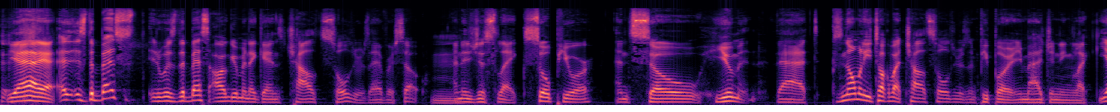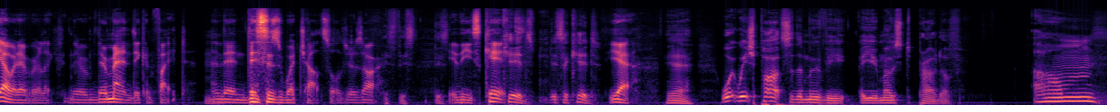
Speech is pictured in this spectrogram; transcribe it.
yeah, yeah. It's the best. It was the best argument against child soldiers I ever saw, mm. and it's just like so pure and so human that because normally you talk about child soldiers and people are imagining like yeah whatever like they're they're men they can fight mm. and then this is what child soldiers are It's this, this these kids Kids. It's a kid. yeah Yeah. Wh- which parts of the movie are you most proud of? Um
